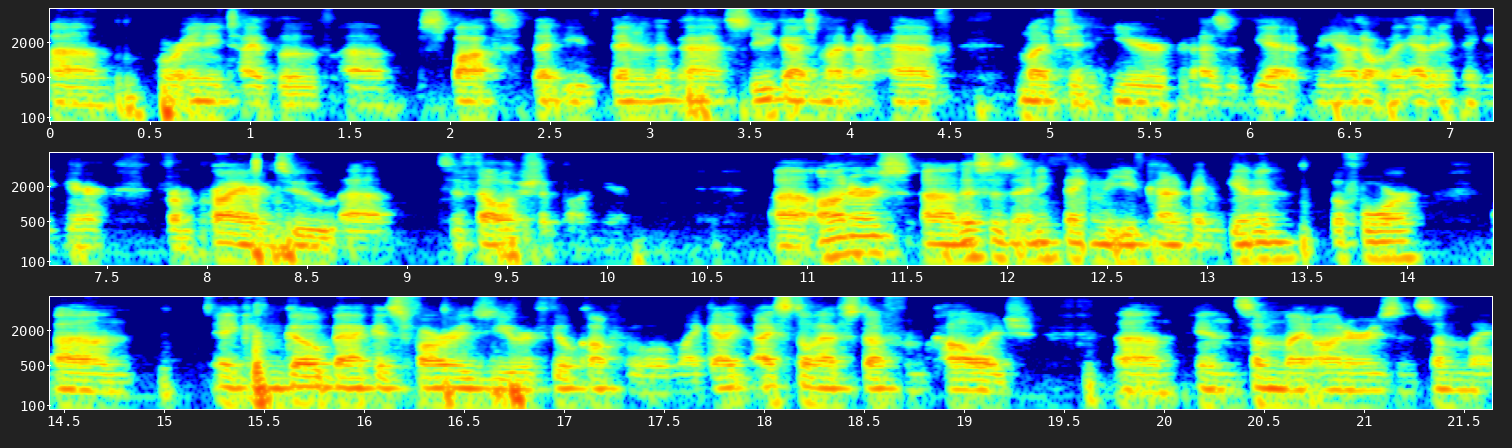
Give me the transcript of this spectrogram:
um, or any type of uh, spot that you've been in the past. So you guys might not have much in here as of yet. I mean, I don't really have anything in here from prior to uh, to fellowship on here. Uh, honors. Uh, this is anything that you've kind of been given before. Um, it can go back as far as you or feel comfortable. Like I, I still have stuff from college um, in some of my honors and some of my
